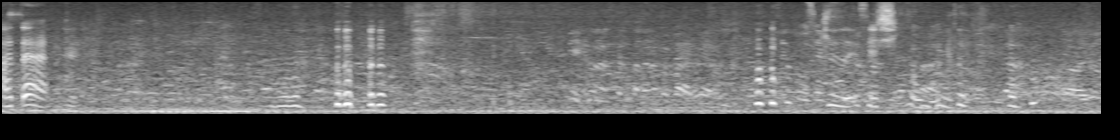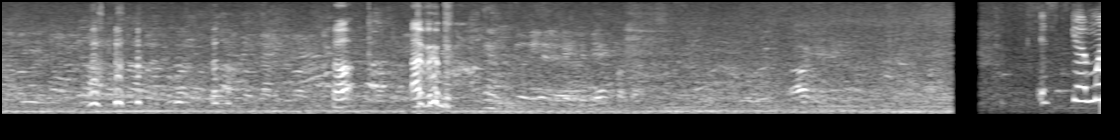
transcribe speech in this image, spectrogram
Attends. Excusez, c'est chiant au bout. Ah, elle veut pas. Est-ce que moi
